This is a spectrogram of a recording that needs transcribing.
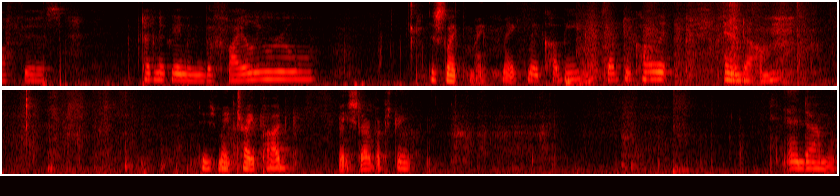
office. Technically, I'm in the filing room. Just like my, my, my cubby, is that what you call it? And, um, there's my tripod, my Starbucks drink. And, um,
